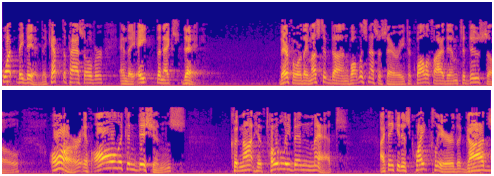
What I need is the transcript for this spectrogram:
what they did. They kept the Passover and they ate the next day. Therefore, they must have done what was necessary to qualify them to do so, or if all the conditions could not have totally been met, I think it is quite clear that God's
